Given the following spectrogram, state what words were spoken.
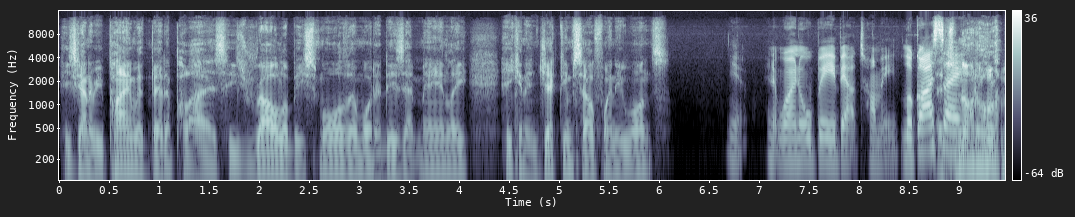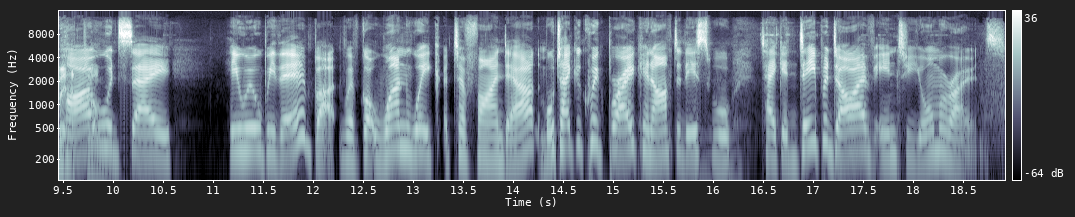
He's going to be playing with better players. His role will be smaller than what it is at Manly. He can inject himself when he wants. Yeah. And it won't all be about Tommy. Look, I say It's not all about Tommy. I Tommy. would say he will be there, but we've got one week to find out. We'll take a quick break, and after this, we'll mm. take a deeper dive into your Maroons.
